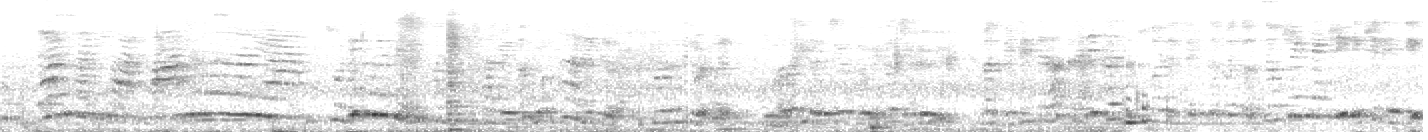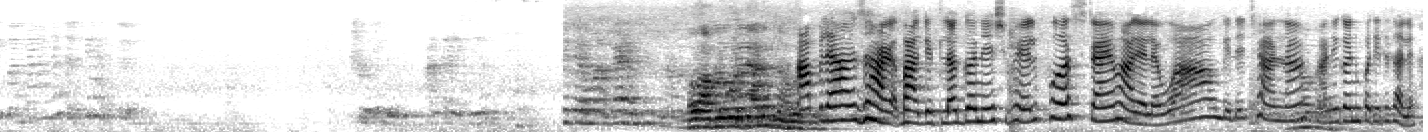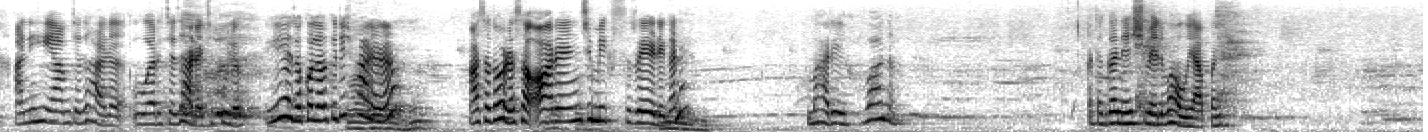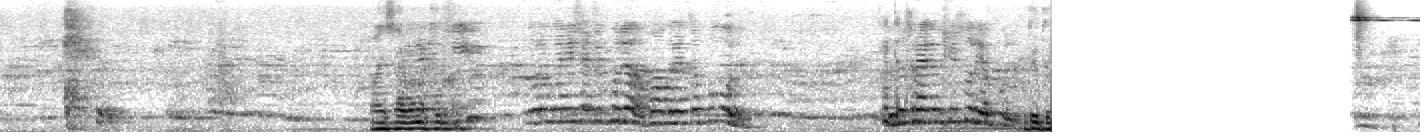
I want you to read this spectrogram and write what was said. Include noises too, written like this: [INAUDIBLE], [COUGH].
आपल्या झाड बागेतला गणेश वेल फर्स्ट टाइम आलेला वाव किती छान ना. आणि गणपती ते झाले. आणि ही आमच्या झाड वरच्या झाडाची फुलं. ही ह्याचा कलर किती छान आहे ना? असं थोडंसं ऑरेंज मिक्स रेड आहे का ना भारी. वा ना. आता गणेश वेल वाहूया आपण. फुल दोन गणेशाची फुलं मोगऱ्याचं फुल आणि दुसऱ्या दिवशी सूर्यफूल तिथे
